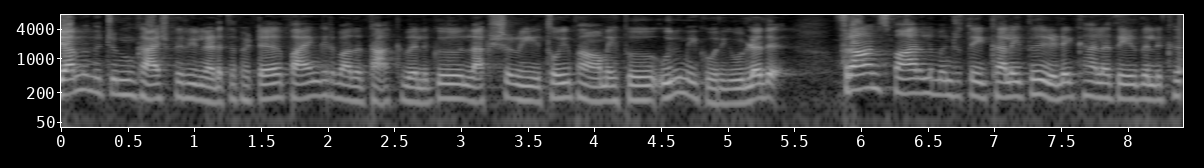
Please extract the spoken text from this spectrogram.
ஜம்மு மற்றும் காஷ்மீரில் நடத்தப்பட்ட பயங்கரவாத தாக்குதலுக்கு லக்ஷரி தொய்பா அமைப்பு உரிமை கோரியுள்ளது. பிரான்ஸ் பாராளுமன்றத்தை கலைத்து இடைக்கால தேர்தலுக்கு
